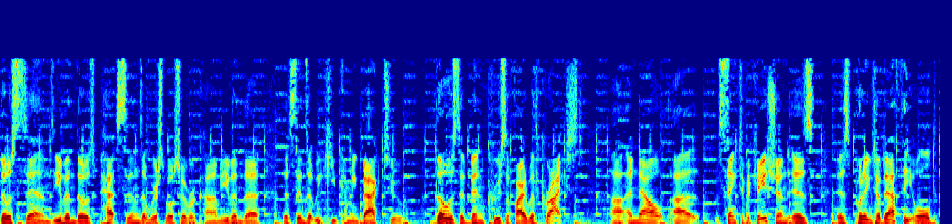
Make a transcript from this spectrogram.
Those sins, even those pet sins that we're supposed to overcome, even the, the sins that we keep coming back to, those have been crucified with Christ. Uh, and now uh, sanctification is is putting to death the old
